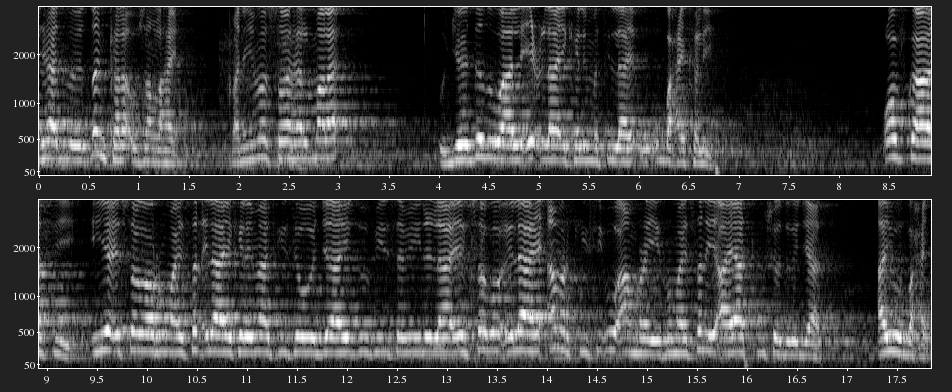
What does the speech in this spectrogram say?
jihaad mooye dan kale uusan lahayn. Qaniimo soo hel male ujeeddadu waa liiclaa'i kelimatillaahi uu u baxay kaliya qofkaasi iyo isagoo rumaysan ilaahay kelimaadkiisa wajaahiduu fii sabiili illahi isagoo ilaahay amarkiisii u amray rumaysan iyo aayaadka ku soo dega jihaad ayuu baxay.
